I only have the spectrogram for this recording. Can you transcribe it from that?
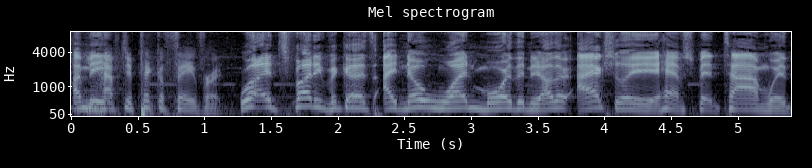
I mean- you mean- have to pick a favorite. Well, it's funny because I know one more than the other. I actually have spent time with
